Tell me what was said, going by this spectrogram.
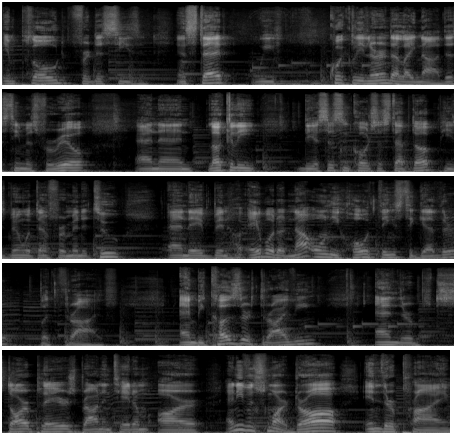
implode for this season. Instead, we quickly learned that like, nah, this team is for real. And then luckily, the assistant coach has stepped up. He's been with them for a minute too, and they've been able to not only hold things together but thrive. And because they're thriving and their star players, Brown and Tatum, are, and even Smart, they're all in their prime.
